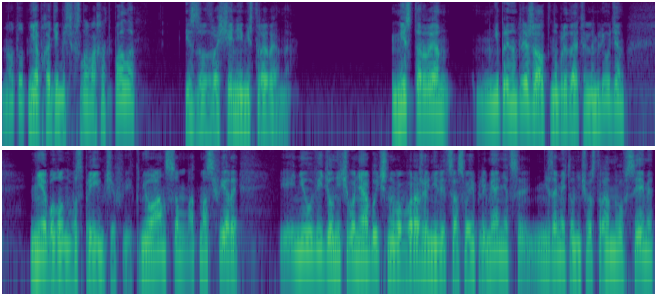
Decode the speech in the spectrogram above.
но тут необходимость в словах отпала — из-за возвращения мистера Ренна. Мистер Рен не принадлежал к наблюдательным людям, не был он восприимчив и к нюансам атмосферы, и не увидел ничего необычного в выражении лица своей племянницы, не заметил ничего странного в Сэме.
